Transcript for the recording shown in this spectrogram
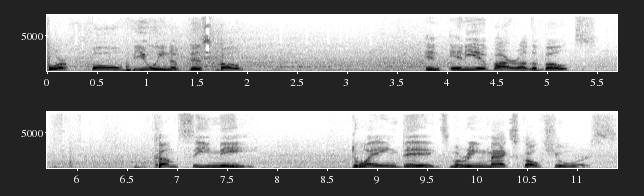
For a full viewing of this boat and any of our other boats, come see me, Dwayne Diggs, MarineMax Gulf Shores.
